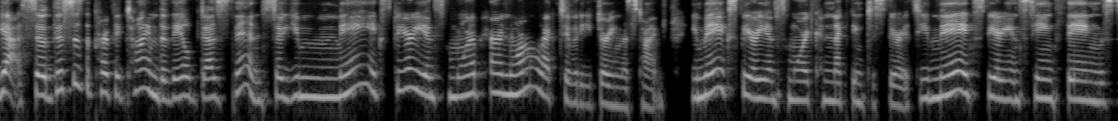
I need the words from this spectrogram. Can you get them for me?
yeah, so this is the perfect time. The veil does thin. So you may experience more paranormal activity during this time. You may experience more connecting to spirits. You may experience seeing things,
